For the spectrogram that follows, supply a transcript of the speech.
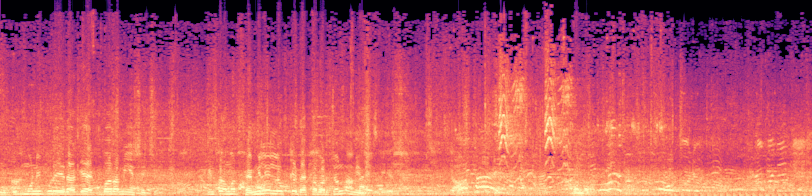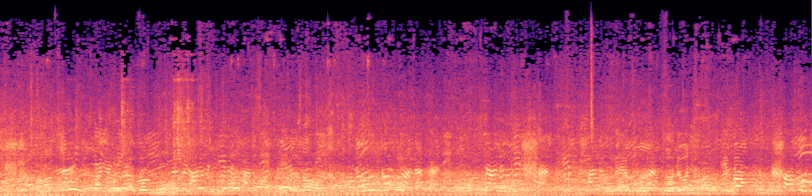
মুকুটমণিপুরে এর আগে একবার আমি এসেছি। কিন্তু আমার ফ্যামিলির লোককে দেখাবার জন্য আমি মেনলি এসেছি ধন্যবাদ নৌকা চলাকালীন চালকের সাথে ভালো ব্যবহার করুন এবং সহজ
